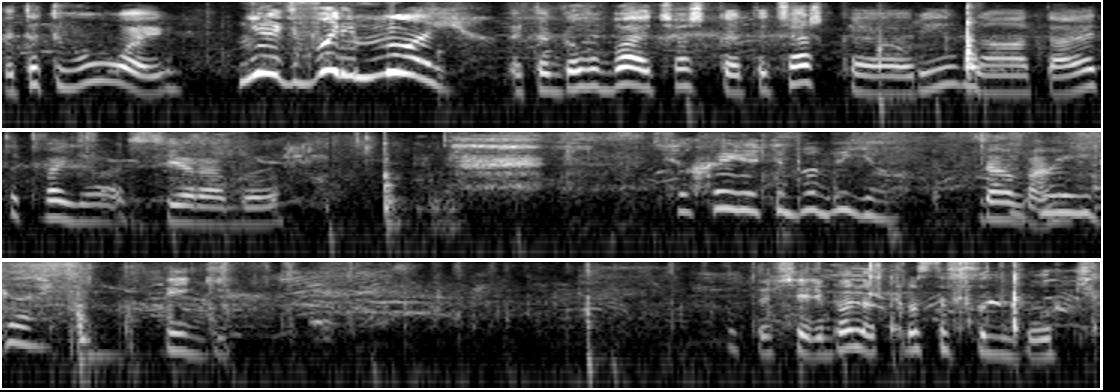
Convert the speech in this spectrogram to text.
Это твой. Нет, вы мой. Это голубая чашка, это чашка Рената, а это твоя, серая была. Все, я тебя победил. Давай. Беги. Тут вообще ребенок просто в футболке.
